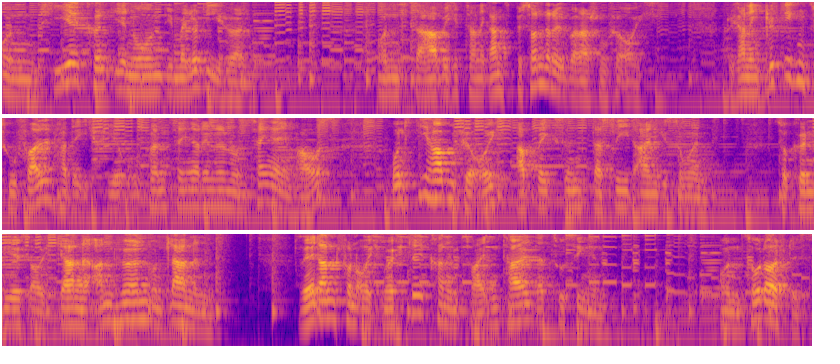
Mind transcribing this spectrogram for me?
und hier könnt ihr nun die Melodie hören. Und da habe ich jetzt eine ganz besondere Überraschung für euch. Durch einen glücklichen Zufall hatte ich vier Opernsängerinnen und Sänger im Haus und die haben für euch abwechselnd das Lied eingesungen. So könnt ihr es euch gerne anhören und lernen. Wer dann von euch möchte, kann im zweiten Teil dazu singen. Und so läuft es.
